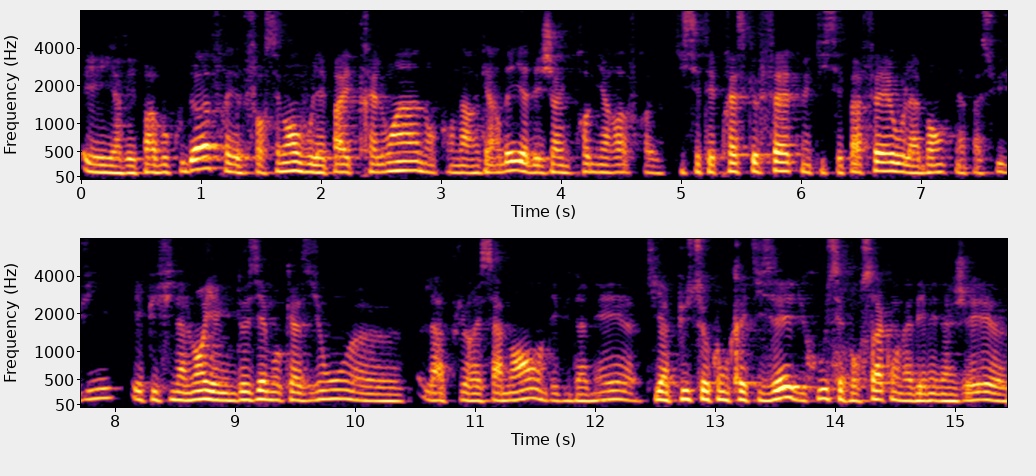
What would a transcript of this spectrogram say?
Et il n'y avait pas beaucoup d'offres et forcément on voulait pas être très loin. Donc on a regardé, il y a déjà une première offre qui s'était presque faite mais qui s'est pas fait où la banque n'a pas suivi. Et puis finalement il y a une deuxième occasion euh, là plus récemment en début d'année qui a pu se concrétiser. du coup c'est pour ça qu'on a déménagé. Euh,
